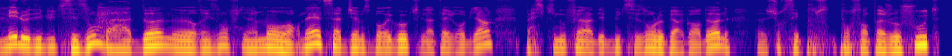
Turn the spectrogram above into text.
Mais le début de saison bah, donne euh, raison finalement aux Hornets, à James Borrego qui l'intègre bien, parce qu'il nous fait un début de saison, le père Gordon, euh, sur ses pour- pourcentages au shoot,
